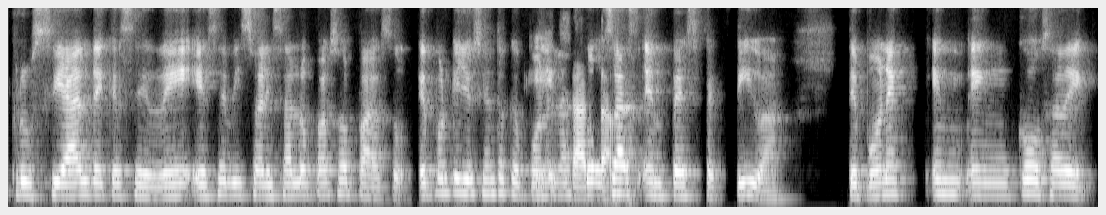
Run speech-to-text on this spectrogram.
crucial de que se dé ese visualizarlo paso a paso es porque yo siento que pone las cosas en perspectiva. Te pone en, en cosa de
